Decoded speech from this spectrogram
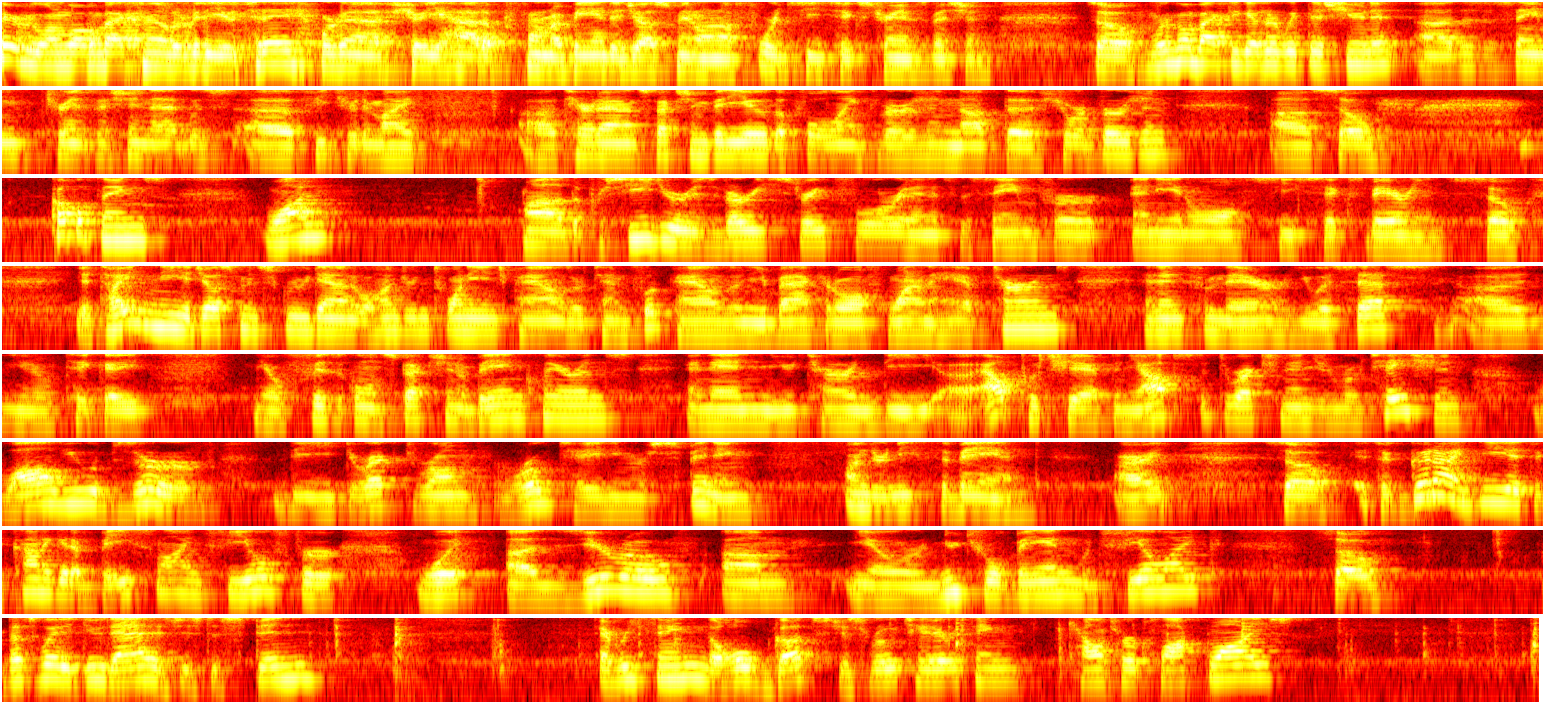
Hey everyone, welcome back to another video. Today we're going to show you how to perform a band adjustment on a Ford C6 transmission. So we're going back together with this unit. Uh, this is the same transmission that was uh, featured in my uh, teardown inspection video, the full length version, not the short version. Uh, so a couple things. One, uh, the procedure is very straightforward and it's the same for any and all C6 variants. So you tighten the adjustment screw down to 120 inch pounds or 10 foot pounds and you back it off one and a half turns and then from there you assess, uh, you know, take a you know, physical inspection of band clearance, and then you turn the uh, output shaft in the opposite direction engine rotation while you observe the direct drum rotating or spinning underneath the band. All right, so it's a good idea to kind of get a baseline feel for what a zero, um, you know, or neutral band would feel like. So best way to do that is just to spin everything, the whole guts, just rotate everything counterclockwise.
